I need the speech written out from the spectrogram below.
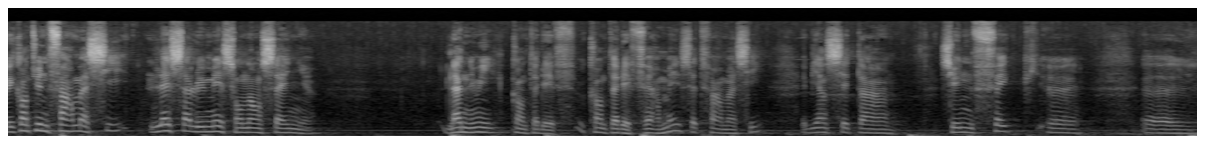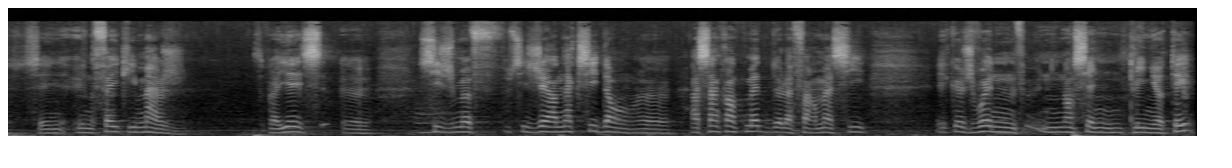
Mais quand une pharmacie laisse allumer son enseigne la nuit, quand elle est, fermée, cette pharmacie, eh bien c'est un, une fake, euh, euh, une fake image. Vous voyez, euh, si, j'ai un accident à 50 mètres de la pharmacie et que je vois une, enseigne clignoter,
